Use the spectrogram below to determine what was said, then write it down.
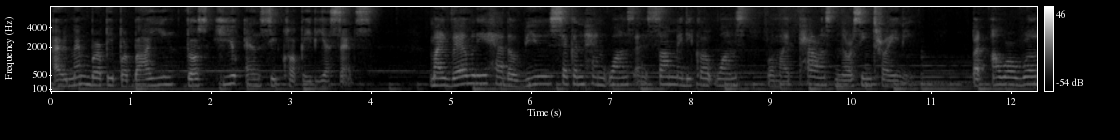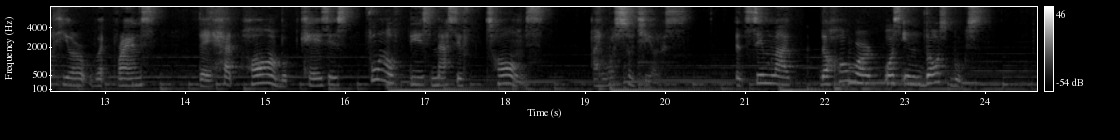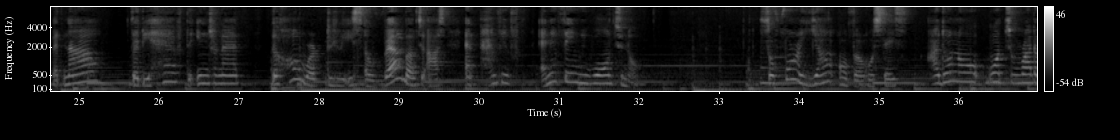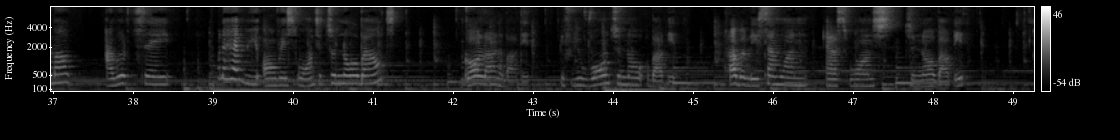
I remember people buying those huge encyclopedia sets. My family had a few second-hand ones and some medical ones from my parents' nursing training. But our wealthier friends, they had whole bookcases full of these massive tomes. I was so jealous. It seemed like the whole world was in those books. But now that we have the internet, the whole world really is available to us and anything we want to know. So, for a young author who says, I don't know what to write about, I would say, What have you always wanted to know about? Go learn about it. If you want to know about it, probably someone else wants to know about it.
